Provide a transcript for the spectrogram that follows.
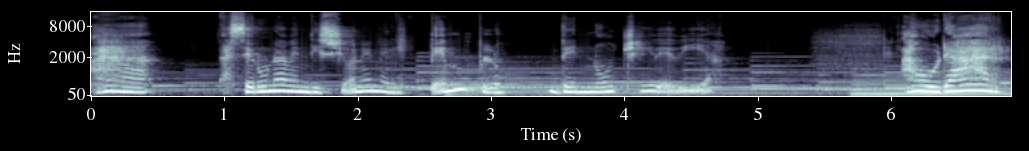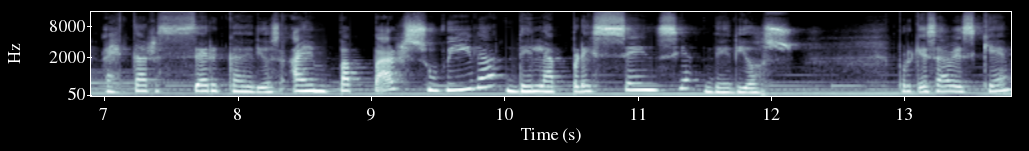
a hacer una bendición en el templo de noche y de día orar, a estar cerca de Dios, a empapar su vida de la presencia de Dios. Porque sabes qué?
